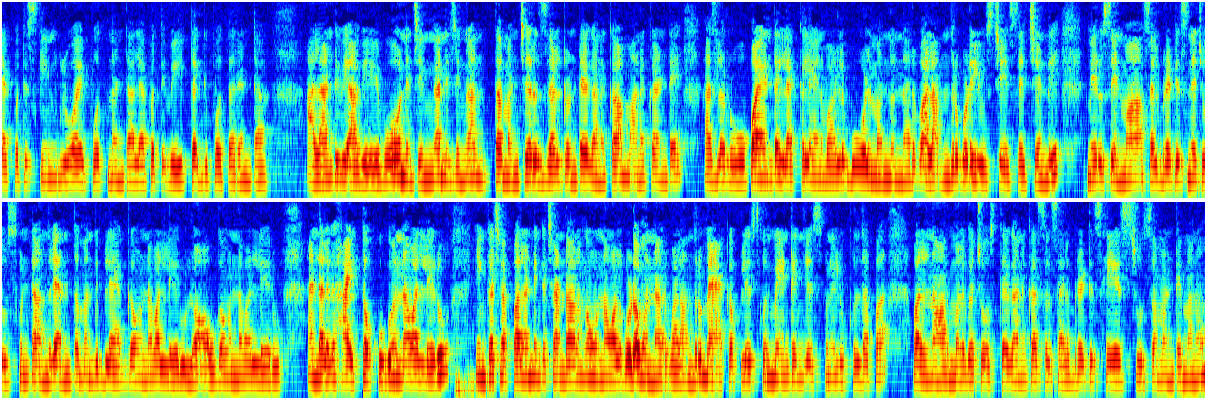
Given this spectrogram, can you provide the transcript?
లేకపోతే స్కిన్ గ్లో అయిపోతుందంట లేకపోతే వెయిట్ తగ్గిపోతారంట. అలాంటివి అవేవో నిజంగా నిజంగా అంత మంచి రిజల్ట్ ఉంటే కనుక మనకంటే అసలు రూపాయి అంటే లెక్కలేని వాళ్ళు బోల్డ్ మంది ఉన్నారు. వాళ్ళందరూ కూడా యూస్ చేసేచ్చండి మీరు సినిమా సెలబ్రిటీస్నే చూసుకుంటే అందులో ఎంతమంది బ్లాక్గా ఉన్న వాళ్ళు లేరు లావుగా ఉన్న వాళ్ళు లేరు అండ్ అలాగే హైట్ తక్కువగా ఉన్న వాళ్ళు లేరు ఇంకా చెప్పాలంటే ఇంకా చండాలంగా ఉన్న వాళ్ళు కూడా ఉన్నారు. వాళ్ళందరూ మేకప్ వేసుకొని మెయింటైన్ చేసుకునే లుక్లు తప్ప వాళ్ళు నార్మల్గా చూస్తే కనుక అసలు సెలబ్రిటీస్ హెయిర్స్ చూసామంటే మనం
